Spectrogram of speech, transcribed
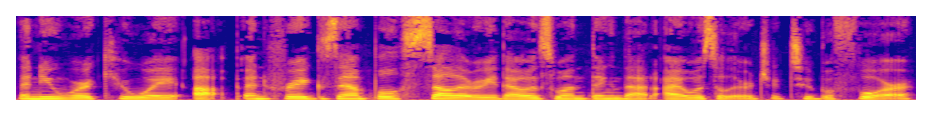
Then you work your way up. And for example, celery, that was one thing that I was allergic to before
